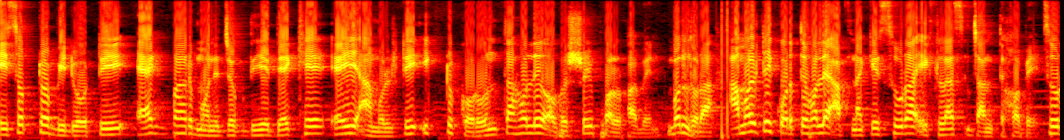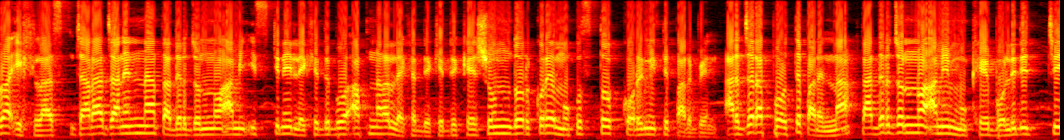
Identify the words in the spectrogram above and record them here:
এই ছোট্ট ভিডিওটি একবার মনোযোগ দিয়ে দেখে এই আমলটি একটু করুন, তাহলে অবশ্যই ফল পাবেন। বন্ধুরা, আমলটি করতে হলে আপনাকে সুরা ইখলাস জানতে হবে। সুরা ইখলাস যারা জানেন না, তাদের জন্য আমি স্ক্রিনে লিখে দেব, আপনারা লেখা দেখে দেখে সুন্দর করে মুখস্থ করে নিতে পারবেন। আর যারা পড়তে পারেন না, তাদের জন্য আমি মুখে বলে দিচ্ছি,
